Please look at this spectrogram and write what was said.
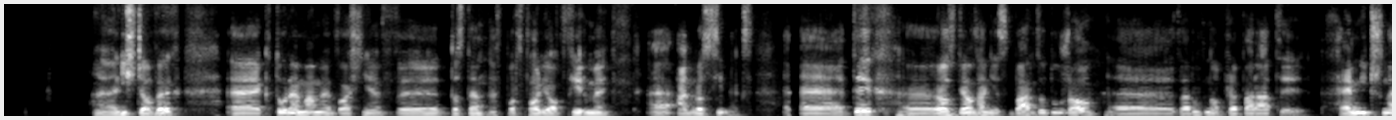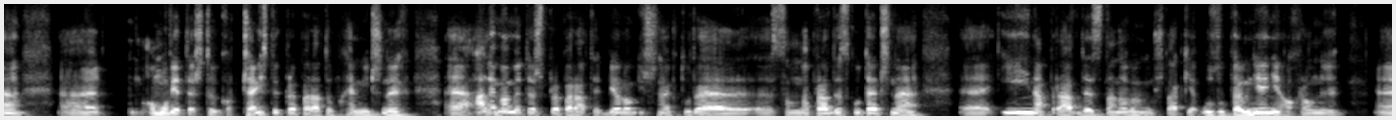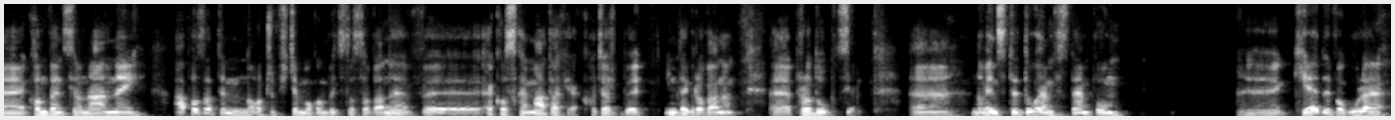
liściowych, e, które mamy właśnie w, dostępne w portfolio firmy e, AgroSimex. E, Tych e, rozwiązań jest bardzo dużo, e, zarówno preparaty chemiczne, e, omówię też tylko część tych preparatów chemicznych, e, ale mamy też preparaty biologiczne, które e, są naprawdę skuteczne e, i naprawdę stanowią już takie uzupełnienie ochrony e, konwencjonalnej, a poza tym no, oczywiście mogą być stosowane w ekoschematach, jak chociażby integrowana e, produkcja. E, No więc tytułem wstępu E, Kiedy w ogóle e,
